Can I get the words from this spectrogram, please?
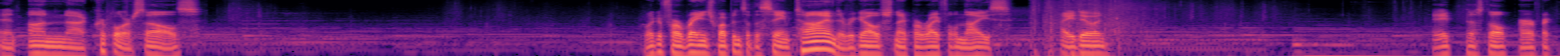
And uncripple uh, ourselves. Looking for ranged weapons at the same time. There we go. Sniper rifle. Nice. How you doing? Okay, pistol. Perfect.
